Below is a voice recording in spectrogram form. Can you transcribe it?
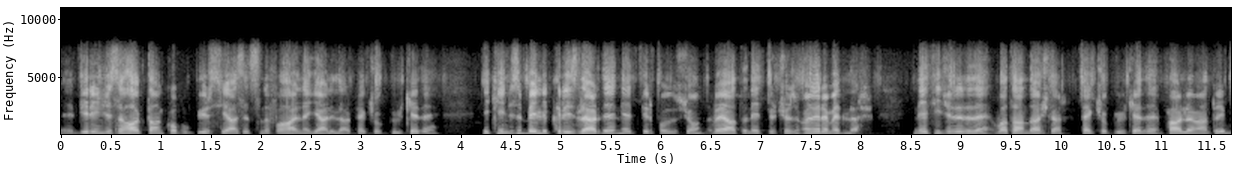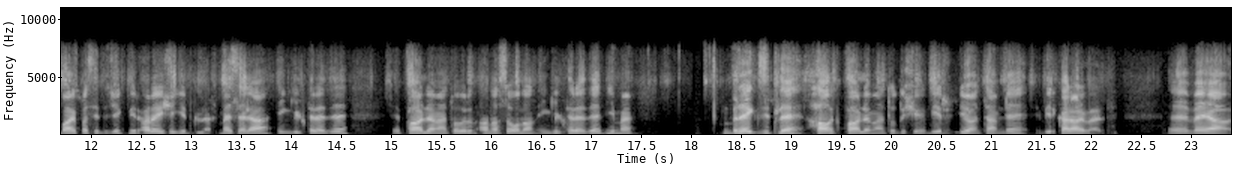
Birincisi halktan kopuk bir siyaset sınıfı haline geldiler pek çok ülkede. İkincisi belli krizlerde net bir pozisyon veya da net bir çözüm öneremediler. Neticede de vatandaşlar pek çok ülkede parlamentoyu bypass edecek bir arayışa girdiler. Mesela İngiltere'de e, parlamentoların anası olan İngiltere'de değil mi? Brexit'le halk parlamento dışı bir yöntemle bir karar verdi. E, veya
